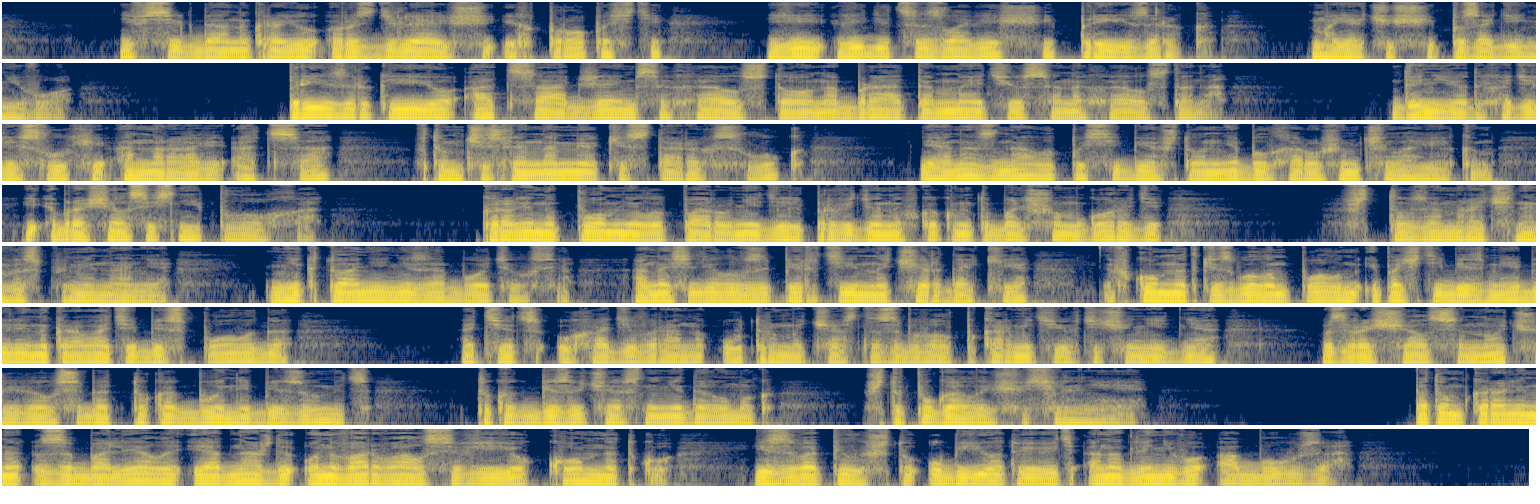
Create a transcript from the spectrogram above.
И всегда на краю разделяющей их пропасти ей видится зловещий призрак, маячащий позади него — Призрак ее отца, Джеймса Хелстона, брата Мэтьюсона Хелстона. До нее доходили слухи о нраве отца, в том числе намеки старых слуг, и она знала по себе, что он не был хорошим человеком и обращался с ней плохо. Каролина помнила пару недель, проведенных в каком-то большом городе. Что за мрачные воспоминания? Никто о ней не заботился. Она сидела в заперти на чердаке, в комнатке с голым полом и почти без мебели, на кровати без полога. Отец уходил рано утром и часто забывал покормить ее в течение дня, возвращался ночью и вел себя то как буйный безумец, то как безучастный недоумок, что пугало еще сильнее. Потом Каролина заболела, и однажды он ворвался в ее комнатку и завопил, что убьет ее, ведь она для него обуза.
